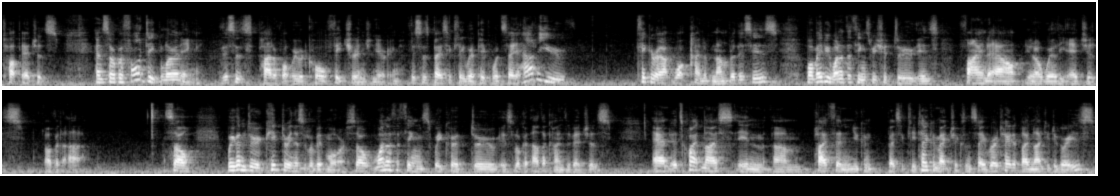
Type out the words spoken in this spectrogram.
top edges. And so before deep learning, this is part of what we would call feature engineering. This is basically where people would say, how do you figure out what kind of number this is? Well, maybe one of the things we should do is find out you know, where the edges of it are. So we're going to do, keep doing this a little bit more. So one of the things we could do is look at other kinds of edges. And it's quite nice in um, Python. You can basically take a matrix and say rotate it by 90 degrees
